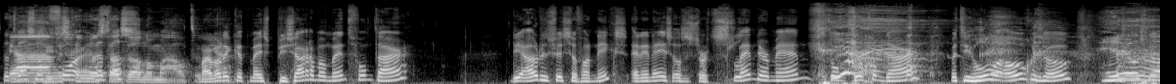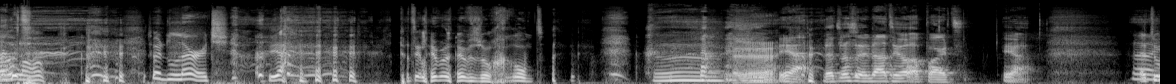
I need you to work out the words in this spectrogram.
Dat ja was nog misschien voor- was dat dat, was- wel normaal toen. Maar wat ja. ik het meest bizarre moment vond daar... Die ouders wisten van niks. En ineens als een soort Slenderman stond Jochem daar. Met die holle ogen zo. Heel groot. Een soort lurch. Ja. dat hij alleen maar even zo gromt. Ja, dat was inderdaad heel apart. Ja. en, toen,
